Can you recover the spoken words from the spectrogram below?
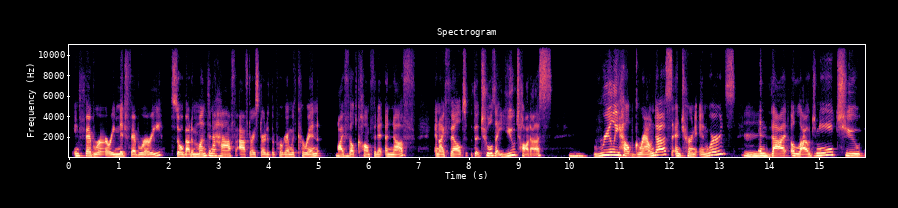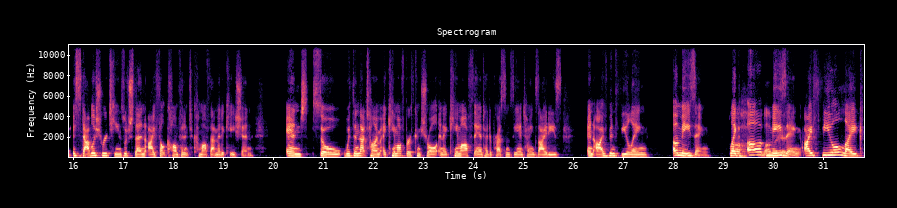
in February, mid February. So about a month and a half after I started the program with Corinne, I Mhm. felt confident enough. And I felt the tools that you taught us Mhm. really help ground us and turn inwards. Mm. And that allowed me to establish routines, which then I felt confident to come off that medication. And so within that time, I came off birth control and I came off the antidepressants, the anti anxieties, and I've been feeling amazing like Oh, amazing. I feel like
